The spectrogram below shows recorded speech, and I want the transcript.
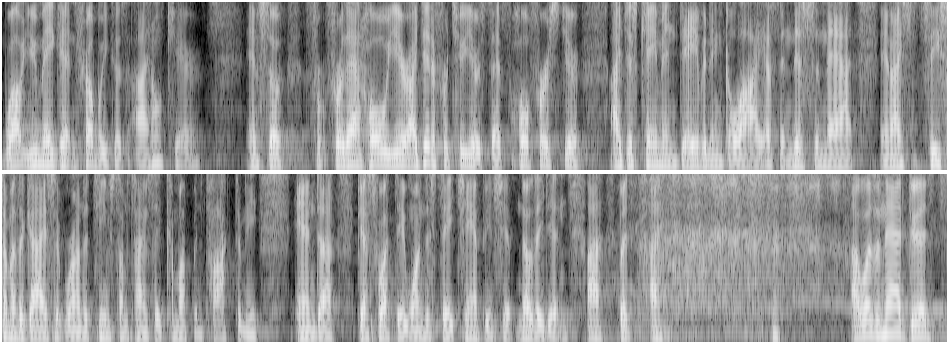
Well, you may get in trouble. He goes, I don't care. And so for, for, that whole year, I did it for two years. That whole first year, I just came in David and Goliath and this and that. And I see some of the guys that were on the team, sometimes they come up and talk to me. And uh, guess what? They won the state championship. No, they didn't. Uh, but I. I wasn't that good.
